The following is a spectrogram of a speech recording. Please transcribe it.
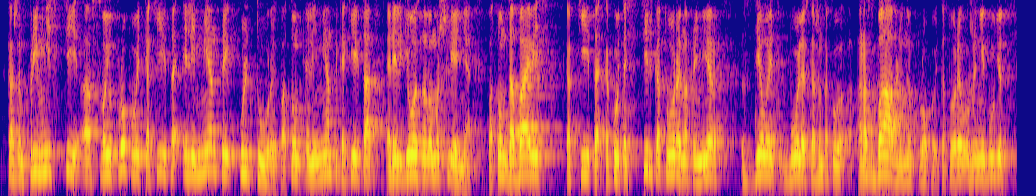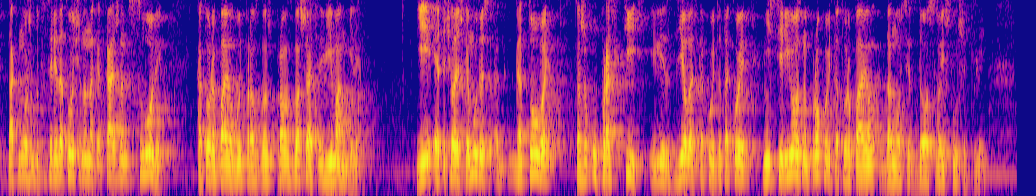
скажем, привнести э, в свою проповедь какие-то элементы культуры, потом элементы какие-то религиозного мышления, потом добавить какие-то, какой-то стиль, который, например, сделает более, скажем, такую разбавленную проповедь, которая уже не будет так, может быть, сосредоточена на каждом слове, которое Павел будет провозглашать в Евангелии. И эта человеческая мудрость готова скажем, упростить или сделать какой-то такой несерьезный проповедь, который Павел доносит до своих слушателей.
